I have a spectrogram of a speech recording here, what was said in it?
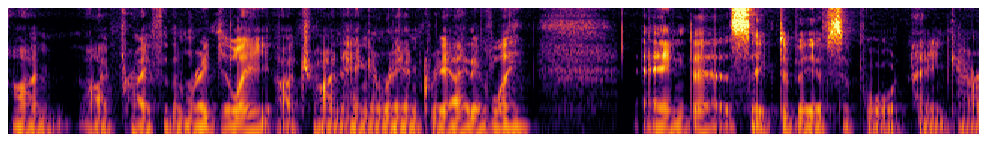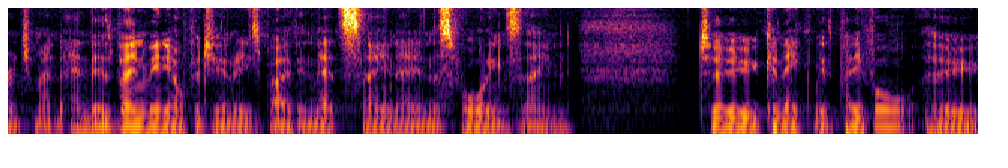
I'm, I pray for them regularly. I try and hang around creatively and uh, seek to be of support and encouragement. And there's been many opportunities both in that scene and in the sporting scene to connect with people who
